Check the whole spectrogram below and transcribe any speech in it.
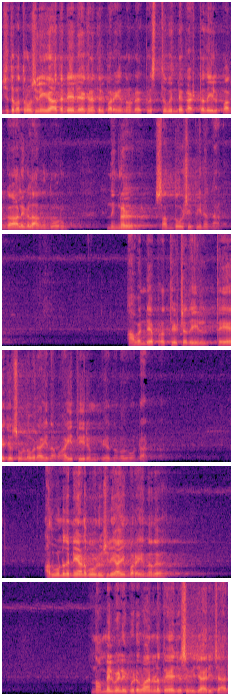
വിശുദ്ധ പത്രോസ്ലിഹ തന്റെ ലേഖനത്തിൽ പറയുന്നുണ്ട് ക്രിസ്തുവിന്റെ കഷ്ടതയിൽ പങ്കാളികളാകും തോറും നിങ്ങൾ സന്തോഷിപ്പീനെന്നാണ്. അവന്റെ പ്രത്യക്ഷതയിൽ തേജസ്സുള്ളവരായി നാം ആയിത്തീരും എന്നുള്ളത് കൊണ്ടാണ്. അതുകൊണ്ട് തന്നെയാണ് പൗലൂശിലിയായും പറയുന്നത് നമ്മിൽ വെളിപ്പെടുവാനുള്ള തേജസ് വിചാരിച്ചാൽ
